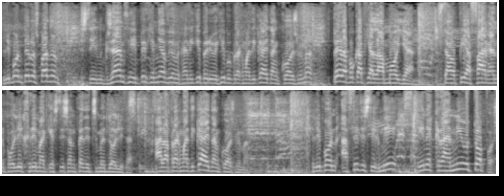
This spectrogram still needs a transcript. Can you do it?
Λοιπόν, τέλος πάντων, στην Ξάνθη υπήρχε μια βιομηχανική περιοχή που πραγματικά ήταν κόσμημα. Πέρα από κάποια λαμόγια τα οποία φάγανε πολύ χρήμα και στήσαν πέντε τσιμεντόλιθα. Αλλά πραγματικά ήταν κόσμημα. Λοιπόν, αυτή τη στιγμή είναι κρανίου τόπος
